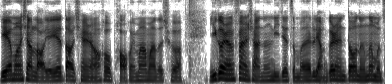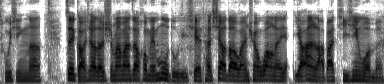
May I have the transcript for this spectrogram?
爷爷忙向老爷爷道歉，然后跑回妈妈的车。一个人犯傻能理解，怎么两个人都能那么粗心呢？最搞笑的是，妈妈在后面目睹一切，她笑到完全忘了要按喇叭提醒我们。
